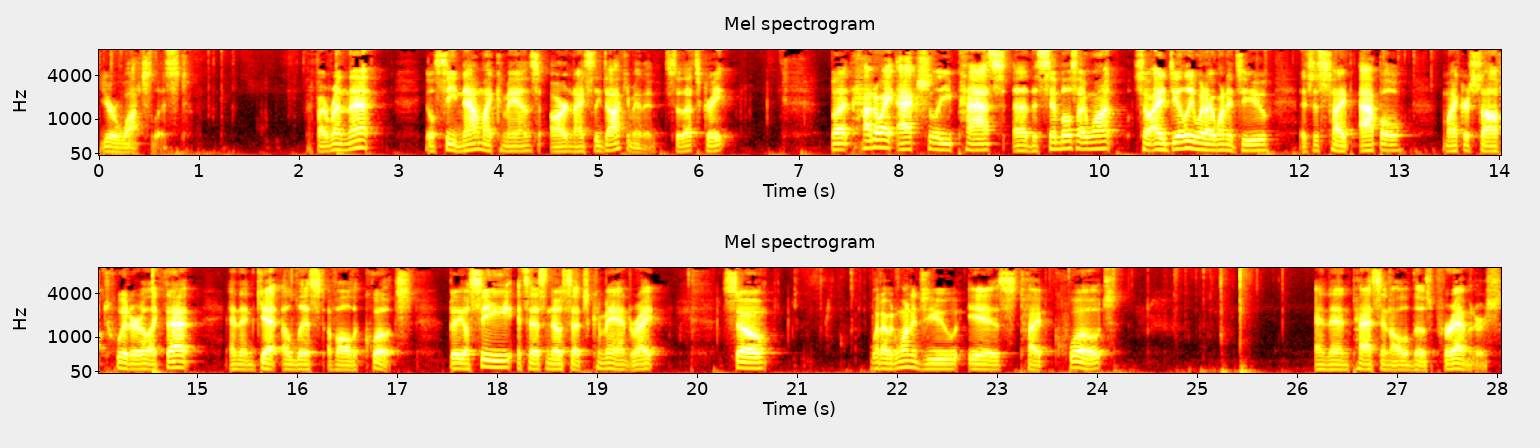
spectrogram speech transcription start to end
your watch list. If I run that, you'll see now my commands are nicely documented. So that's great. But how do I actually pass uh, the symbols I want? So ideally what I want to do is just type Apple, Microsoft, Twitter like that, and then get a list of all the quotes. But you'll see it says no such command, right? So what I would want to do is type quote and then pass in all of those parameters.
